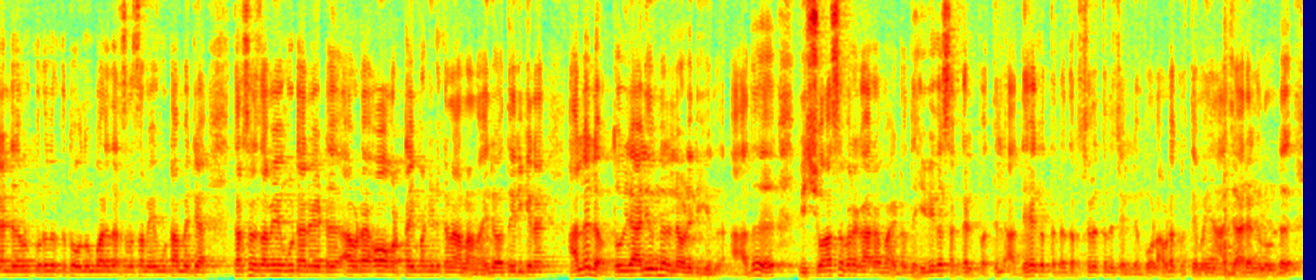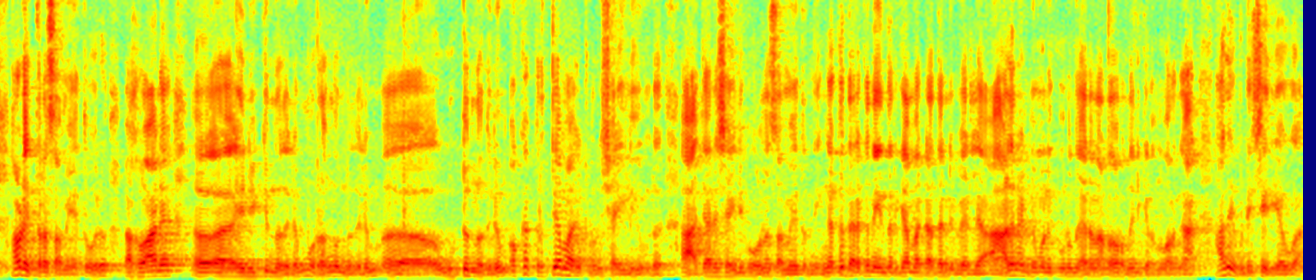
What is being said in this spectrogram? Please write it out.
രണ്ട് മണിക്കൂർ ഇവർക്ക് തോന്നും പോലെ ദർശന സമയം കൂട്ടാൻ പറ്റുക. ദർശന സമയം കൂട്ടാനായിട്ട് അവിടെ ഓവർ ടൈം പണിയെടുക്കുന്ന ആളാണ്? അതിന്റെ അകത്ത് ഇരിക്കണേ? അല്ലല്ലോ തൊഴിലാളിയൊന്നുമല്ലല്ലോ അവിടെ ഇരിക്കുന്നത്. അത് വിശ്വാസപ്രകാരമായിട്ട് ദൈവിക സങ്കല്പത്തിൽ അദ്ദേഹത്തിന്റെ ദർശനത്തിന് ചെല്ലുമ്പോൾ അവിടെ കൃത്യമായ ആചാരങ്ങളുണ്ട്. അവിടെ ഇത്ര സമയത്ത് ഒരു ഭഗവാനെ എനിക്കുന്നതിലും ഉറങ്ങുന്നതിലും ഊട്ടുന്നതിലും ഒക്കെ കൃത്യമായിട്ടുള്ളൊരു ശൈലിയുണ്ട്. ആ ആചാര ശൈലി പോകുന്ന സമയത്ത് നിങ്ങൾക്ക് തിരക്ക് നിയന്ത്രിക്കാൻ പറ്റാത്തതിന്റെ പേരിൽ ആൾ രണ്ട് മണിക്കൂർ നേരം നട തുറന്നിരിക്കണം എന്ന് പറഞ്ഞാൽ അത് എവിടെ ശരിയാവുക?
